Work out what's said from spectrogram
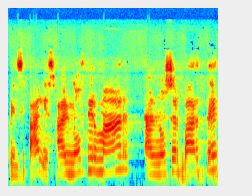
principales. Al no firmar al no ser parte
